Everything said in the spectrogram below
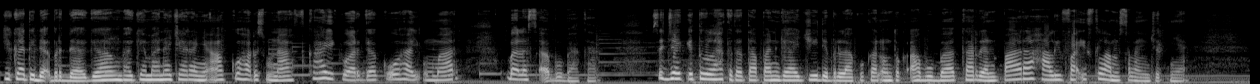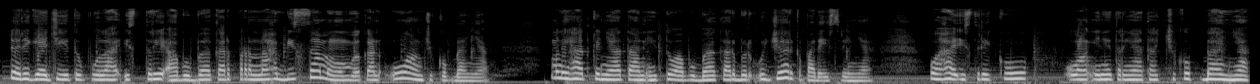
Jika tidak berdagang, bagaimana caranya aku harus menafkahi keluargaku, hai Umar? Balas Abu Bakar. Sejak itulah ketetapan gaji diberlakukan untuk Abu Bakar dan para khalifah Islam selanjutnya. Dari gaji itu pula istri Abu Bakar pernah bisa mengumpulkan uang cukup banyak. Melihat kenyataan itu Abu Bakar berujar kepada istrinya, "Wahai istriku, uang ini ternyata cukup banyak."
